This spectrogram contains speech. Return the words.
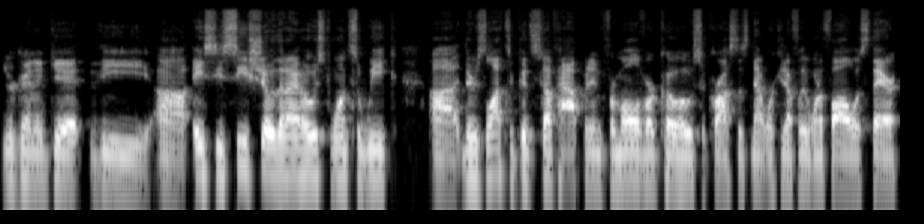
You're going to get the uh, ACC show that I host once a week. Uh, there's lots of good stuff happening from all of our co-hosts across this network. You definitely want to follow us there,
